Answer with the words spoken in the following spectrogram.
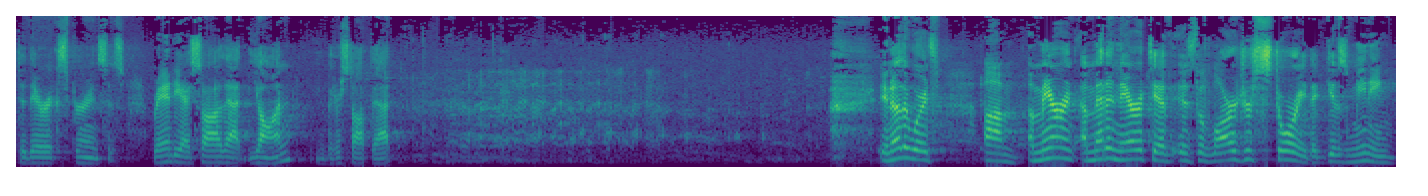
to their experiences. Randy, I saw that yawn. You better stop that. In other words, um, a, mer- a meta narrative is the larger story that gives meaning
